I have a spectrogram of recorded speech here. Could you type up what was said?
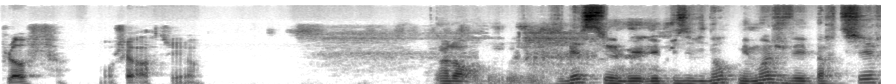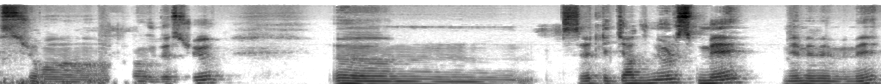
plof, mon cher Arthur. Alors, je vous laisse les, plus évidentes, mais moi je vais partir sur un, point audacieux. Euh, ça va être les Cardinals, mais, mais, mais, mais, mais,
